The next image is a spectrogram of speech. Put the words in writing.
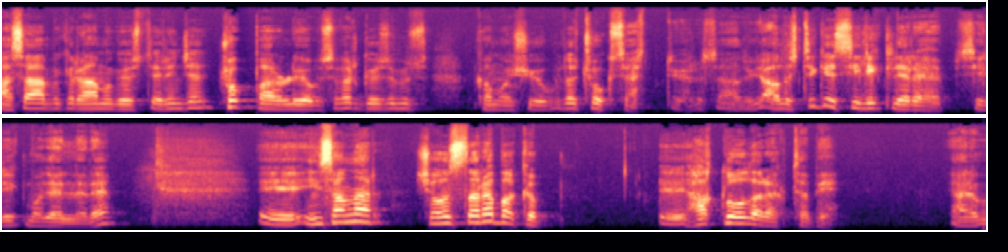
ashab-ı kiramı gösterince çok parlıyor bu sefer. Gözümüz kamaşıyor. Bu da çok sert diyoruz. Alıştık ya siliklere hep, silik modellere. Ee, insanlar şahıslara bakıp, e, haklı olarak tabii, yani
